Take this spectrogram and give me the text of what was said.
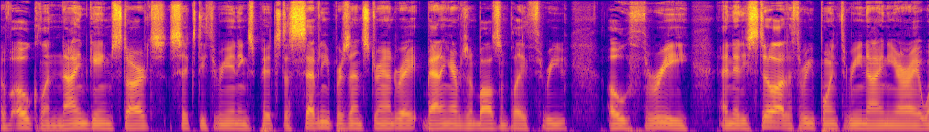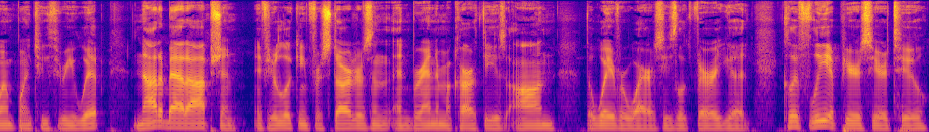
of Oakland, nine game starts, 63 innings pitched, a 70% strand rate, batting average on balls in play 303, and yet he's still had a 3.39 ERA, 1.23 whip. Not a bad option if you're looking for starters, and, and Brandon McCarthy is on the waiver wires. He's looked very good. Cliff Lee appears here too.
